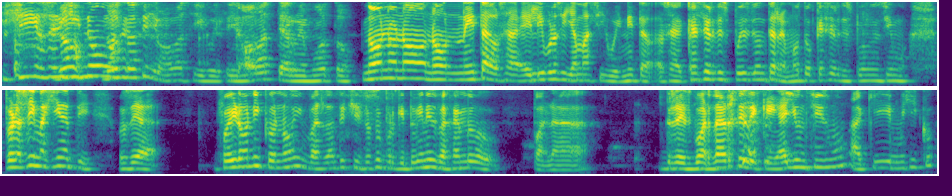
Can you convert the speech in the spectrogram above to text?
Sí, o sea, No, dije, no. no, o sea, no se llamaba así, güey, se No. llamaba Terremoto. No, no, no, no, neta, o sea, el libro se llama así, güey, neta. O sea, ¿qué hacer después de un terremoto? ¿Qué hacer después de un sismo? Pero así, imagínate, o sea, fue irónico, ¿no? Y bastante chistoso porque tú vienes bajando para resguardarte de que hay un sismo aquí en México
